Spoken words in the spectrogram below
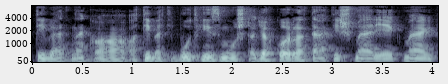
Tibetnek a, a tibeti buddhizmust, a gyakorlatát ismerjék meg,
